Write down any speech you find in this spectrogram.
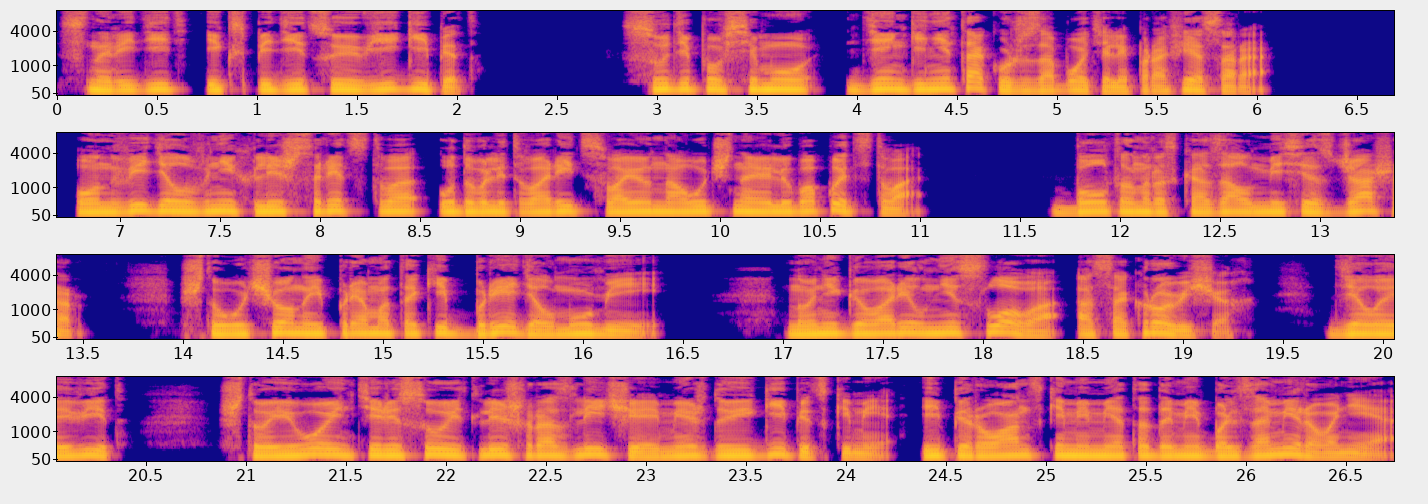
снарядить экспедицию в Египет. Судя по всему, деньги не так уж заботили профессора. Он видел в них лишь средство удовлетворить свое научное любопытство. Болтон рассказал миссис Джашер, что ученый прямо-таки бредил мумией, но не говорил ни слова о сокровищах, делая вид, что его интересует лишь различие между египетскими и перуанскими методами бальзамирования.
